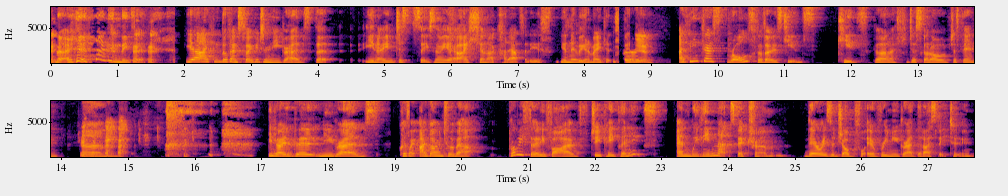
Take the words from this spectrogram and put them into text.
no, I didn't think so. Yeah, I look. I've spoken to the new grads that you know you just to them and go, "I cannot cut out for this. You're never going to make it." But yeah. I think there's roles for those kids. Kids. God, I just got old just then. Um, you know, the new grads because I go into about probably 35 GP clinics. And within that spectrum, there is a job for every new grad that I speak to.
